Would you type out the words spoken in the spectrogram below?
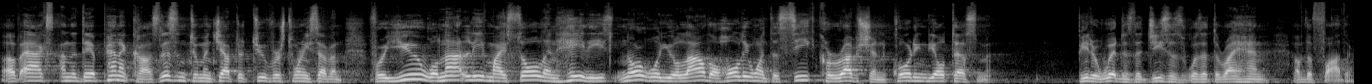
of Acts on the day of Pentecost. Listen to him in chapter 2, verse 27. For you will not leave my soul in Hades, nor will you allow the Holy One to see corruption, quoting the Old Testament. Peter witnessed that Jesus was at the right hand of the Father,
